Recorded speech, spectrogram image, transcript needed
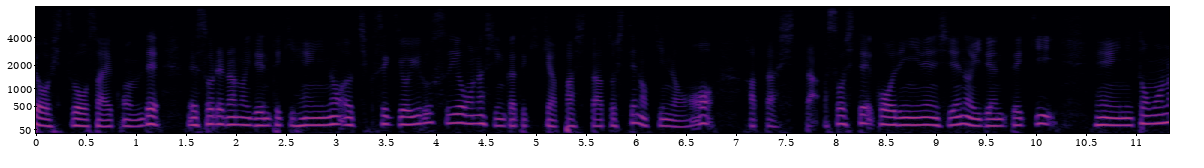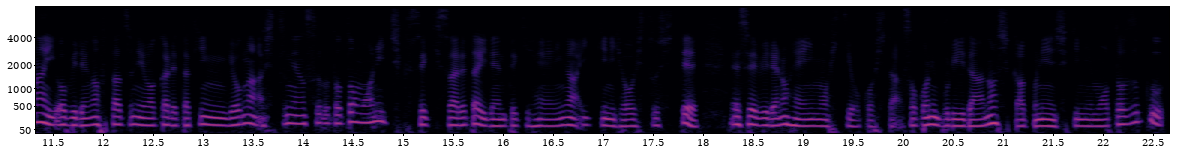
表出を抑え込んで、えー、それらの遺伝的変異の蓄積を許すような進化的キャパシタとしての機能を果たした。そしてコーディン遺伝子への遺伝的変異に伴い尾びれが2つに分かれた金魚が出現するとともに蓄積された遺伝的変異が一気に表出して、えー、背びれの変異も引き起こしたそこにブリーダーの視覚認識に基づく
